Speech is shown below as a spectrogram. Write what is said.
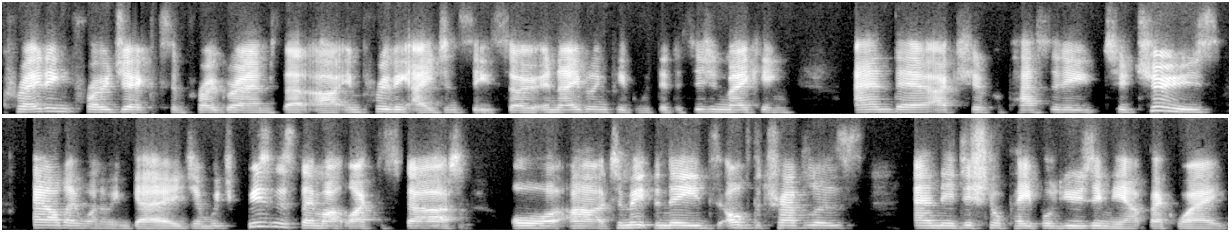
creating projects and programs that are improving agencies, so enabling people with their decision making and their actual capacity to choose how they want to engage and which business they might like to start or uh, to meet the needs of the travellers and the additional people using the Outback Way.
